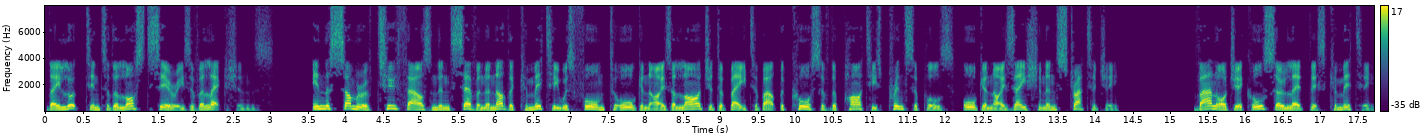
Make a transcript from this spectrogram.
They looked into the lost series of elections. In the summer of 2007 another committee was formed to organize a larger debate about the course of the party's principles, organization and strategy. Van Ojik also led this committee.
